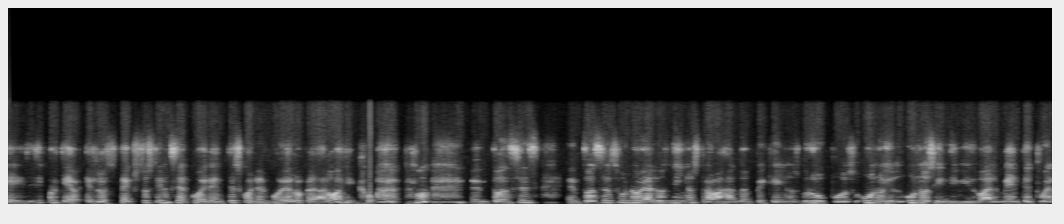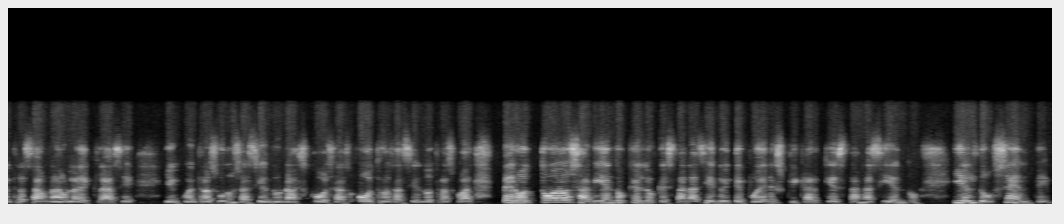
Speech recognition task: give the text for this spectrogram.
Eh, porque los textos tienen que ser coherentes con el modelo pedagógico. Entonces, entonces uno ve a los niños trabajando en pequeños grupos, unos, individualmente, tú entras a un aula de clase y encuentras unos haciendo unas cosas, otros haciendo otras cosas, pero todos sabiendo qué es lo que están haciendo y te pueden explicar qué están haciendo. Y el docente,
